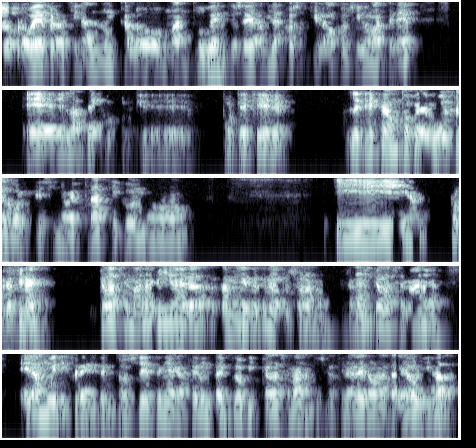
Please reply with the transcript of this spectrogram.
lo probé, pero al final nunca lo mantuve. Entonces, a mí las cosas que no consigo mantener eh, las dejo, porque, porque es que le tienes que dar un toque de vuelta, porque si no es práctico, no. Y porque al final, cada semana mía era, también depende de la persona, ¿no? A mí cada semana era muy diferente, entonces tenía que hacer un time blocking cada semana, entonces al final era una tarea obligada.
